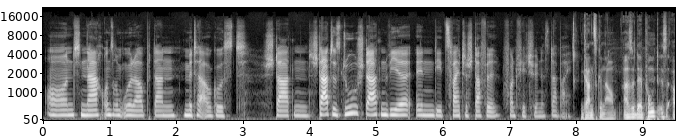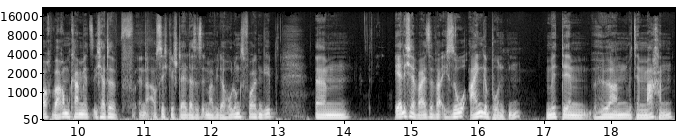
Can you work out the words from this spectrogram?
Und nach unserem Urlaub dann Mitte August starten, startest du, starten wir in die zweite Staffel von Viel Schönes dabei. Ganz genau. Also der Punkt ist auch, warum kam jetzt, ich hatte in Aussicht gestellt, dass es immer Wiederholungsfolgen gibt. Ähm, ehrlicherweise war ich so eingebunden mit dem Hören, mit dem Machen,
